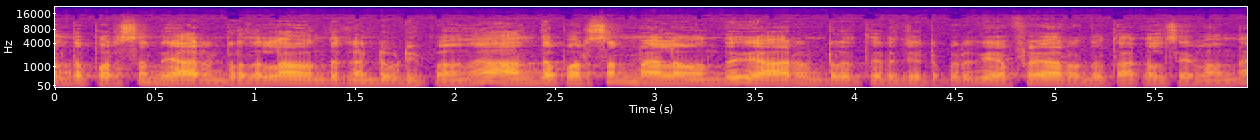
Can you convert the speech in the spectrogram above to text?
அந்த பர்சன் யாருன்றதெல்லாம் வந்து கண்டுபிடிப்பாங்க. அந்த பர்சன் மேலே வந்து யாருன்றது தெரிஞ்சிட்ட பிறகு எஃப்ஐஆர் வந்து தாக்கல் செய்வாங்க.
